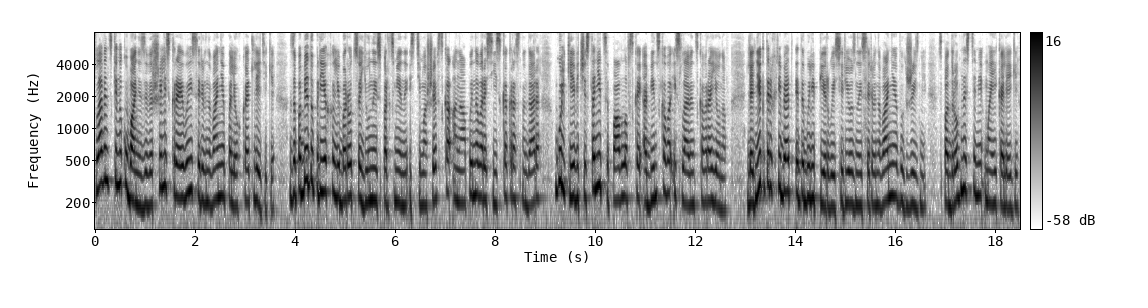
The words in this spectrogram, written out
Славянске на Кубани завершились краевые соревнования по легкой атлетике. За победу приехали бороться юные спортсмены из Тимошевска, Анапы, Новороссийска, Краснодара, Гулькевичи, станицы Павловской, Абинского и Славянского районов. Для некоторых ребят это были первые серьезные соревнования в их жизни. С подробностями мои коллеги.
